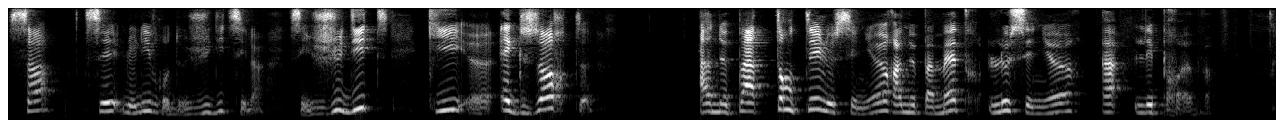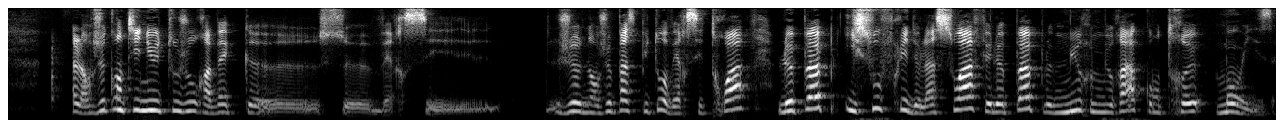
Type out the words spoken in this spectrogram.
Ça, c'est le livre de Judith, c'est là. C'est Judith qui euh, exhorte à ne pas tenter le Seigneur, à ne pas mettre le Seigneur à l'épreuve. Alors, je continue toujours avec euh, ce verset. Je, non, je passe plutôt au verset 3. Le peuple y souffrit de la soif et le peuple murmura contre Moïse.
